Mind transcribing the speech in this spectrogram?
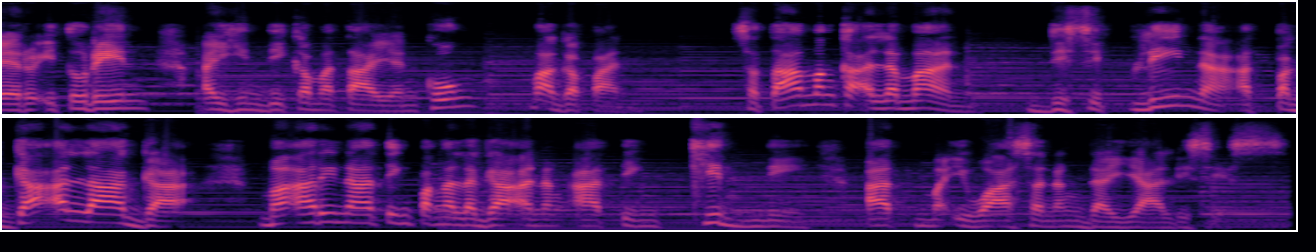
Pero ito rin ay hindi kamatayan kung magapan. Sa tamang kaalaman, disiplina at pag-aalaga, maari nating pangalagaan ang ating kidney at maiwasan ang dialysis.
